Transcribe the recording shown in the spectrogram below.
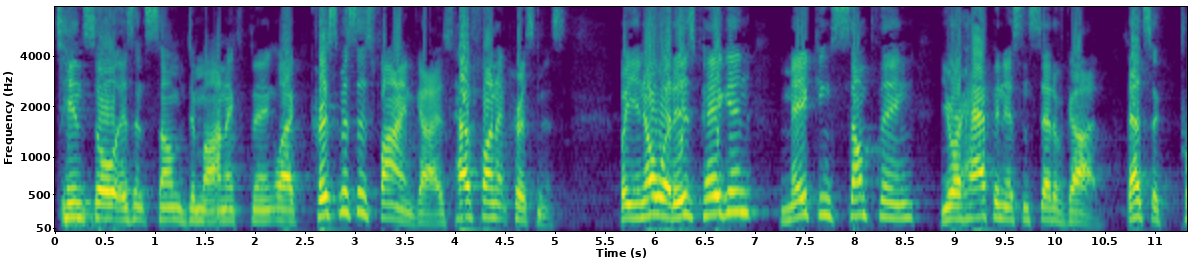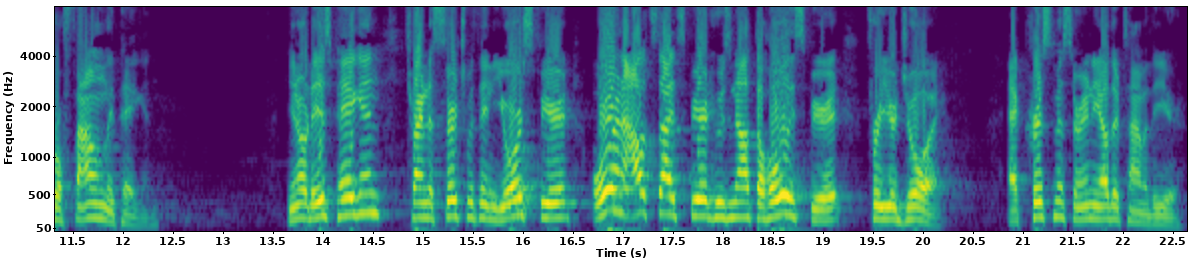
Tinsel isn't some demonic thing. Like, Christmas is fine, guys. Have fun at Christmas. But you know what is pagan? Making something your happiness instead of God. That's a profoundly pagan. You know what is pagan? Trying to search within your spirit or an outside spirit who's not the Holy Spirit for your joy at Christmas or any other time of the year.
